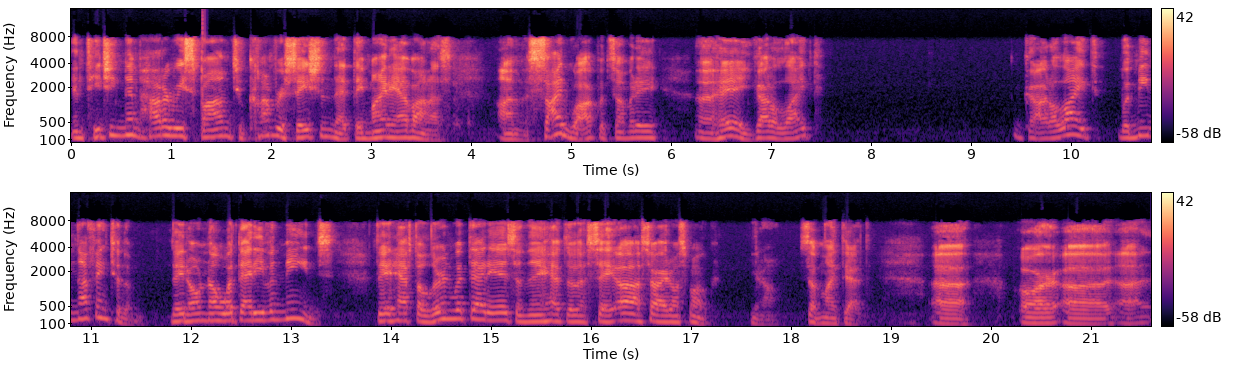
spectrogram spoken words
in teaching them how to respond to conversation that they might have on us on the sidewalk with somebody. Uh, hey, you got a light? Got a light would mean nothing to them. They don't know what that even means. They'd have to learn what that is, and they have to say, "Oh, sorry, I don't smoke," you know, something like that. Uh, or uh, uh,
